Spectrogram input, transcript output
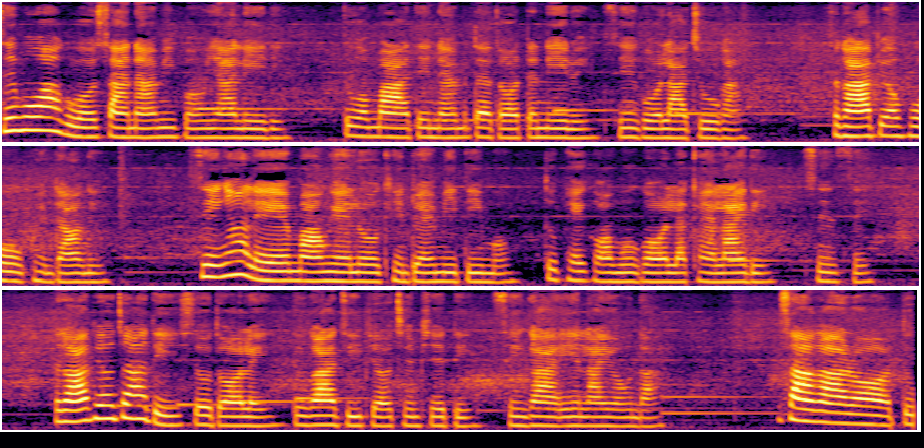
စင်ဘွားကိုစာနာမိပုံရလေသည်သူအမတင်နန်းမတက်သောတနေ့တွင်စင်ကိုလာကြိုးကစကားပြောဖို့ခွင့်တောင်းသည်စင်ကလည်းမောင်ငယ်လိုခင်တွဲမိသည်မို့သူဖိတ်ခေါ်မှုကိုလက်ခံလိုက်သည်စင်စင်စကားပြောကြသည်ဆိုတော့လေသူကကြီးပြောခြင်းဖြစ်သည်စင်ကအင်းလိုက်ုံသာ အစားကတော့သူ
